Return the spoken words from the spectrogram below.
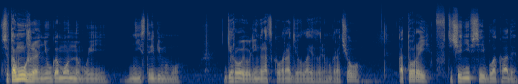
все тому же неугомонному и неистребимому герою ленинградского радио Лазарю Маграчеву, который в течение всей блокады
